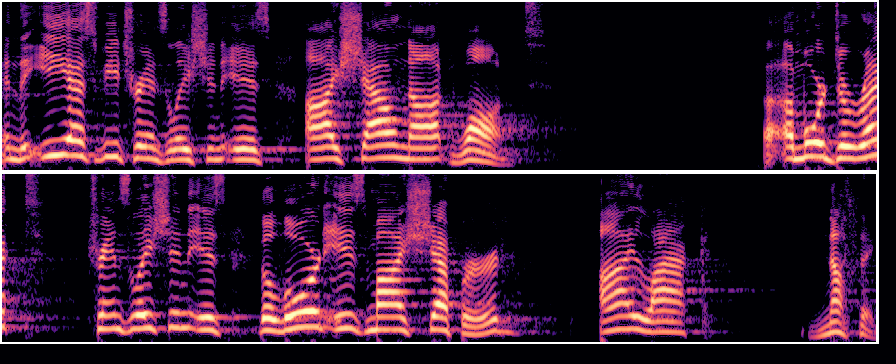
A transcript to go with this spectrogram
and the ESV translation is, I shall not want. A more direct translation is The Lord is my shepherd, I lack nothing.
